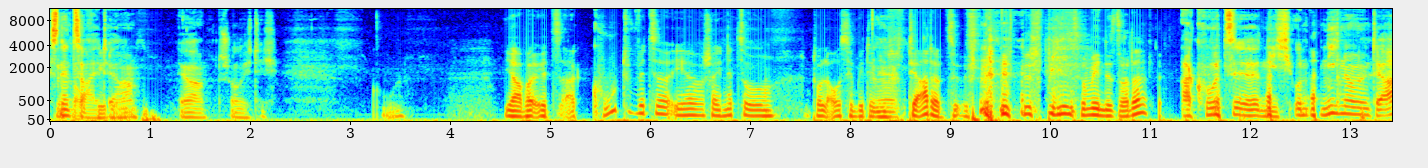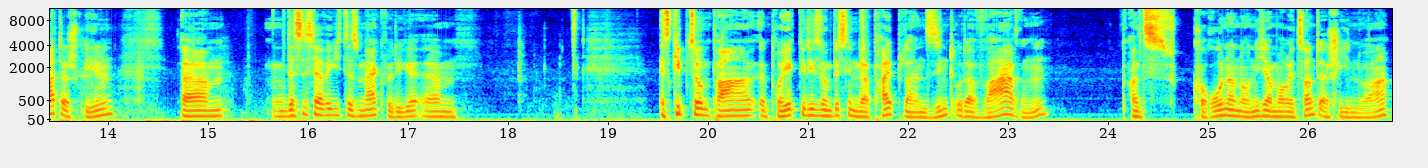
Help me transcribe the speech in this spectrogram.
Es ist eine Zeit, ja. Ja, schon richtig. cool. Ja, aber jetzt akut wird es ja eher wahrscheinlich nicht so toll aussehen mit dem Ja. Theater zu spielen zumindest, oder? Akut äh, nicht. Und nicht nur im Theater spielen. Ähm, das ist ja wirklich das Merkwürdige. Ähm, es gibt so ein paar äh, Projekte, die so ein bisschen in der Pipeline sind oder waren, als Corona noch nicht am Horizont erschienen war,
